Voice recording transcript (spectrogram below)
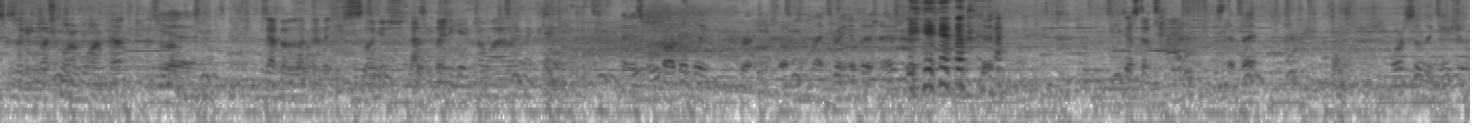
is looking much more warmed up as well. Yeah. Zeppo looked a bit sluggish. Hasn't played a game in a while, I think. And it's probably pretty fucking lit right about now. Just a tad. Just a bit. More so than usual.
